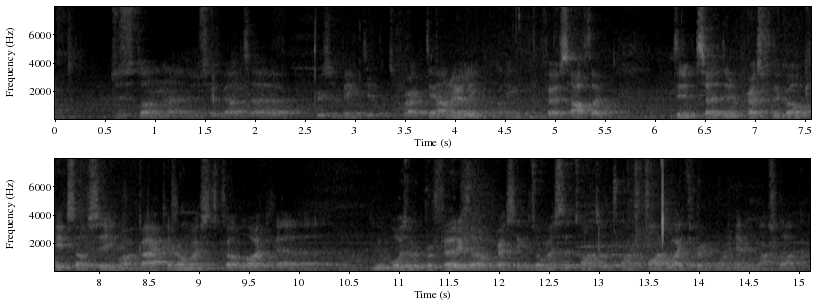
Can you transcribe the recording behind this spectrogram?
Just on uh, said about uh, Brisbane being difficult to break down early. I think in the first half they didn't uh, didn't press for the goal kicks. I was sitting right back, and it almost felt like uh, your boys would have preferred if they were pressing. It's almost the times they were trying to find a way through and weren't having much luck.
